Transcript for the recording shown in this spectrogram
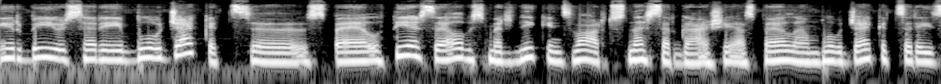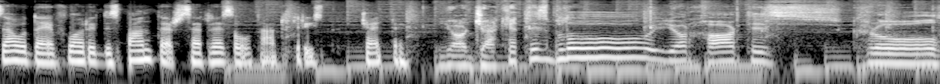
ir bijusi arī Blue Jackets eh, spēle. Tiesa Elvis Meržģikins vārtus nesargāja šajā spēlē, un Blue Jackets arī zaudēja Floridas Panthers ar rezultātu 3-4. Your jacket is blue, your heart is cruel.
